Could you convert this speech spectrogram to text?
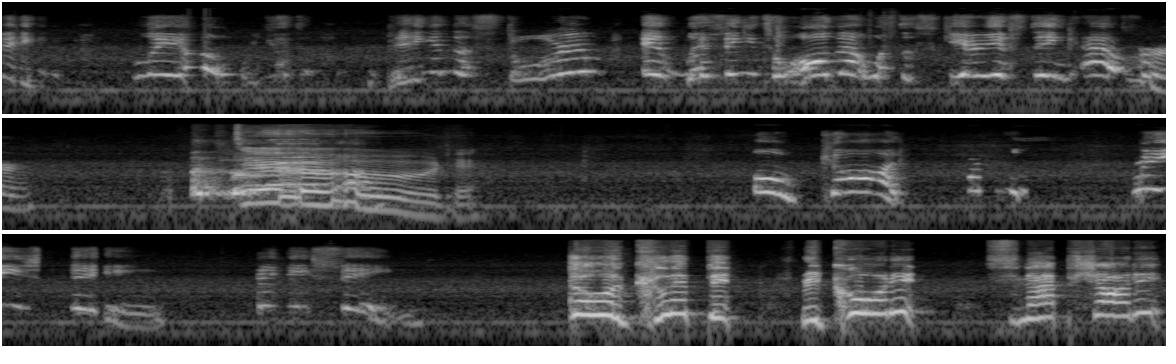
Hey, Leo, you being in the storm and listening to all that was the scariest thing ever. Dude! Oh God, racing, racing. Go and clip it, record it, snapshot it.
